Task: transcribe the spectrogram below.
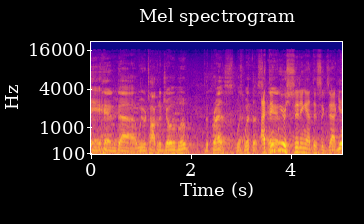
and uh, we were talking to Joe the Blue. The Prez was with us. I think And- we were sitting at this exact yeah,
